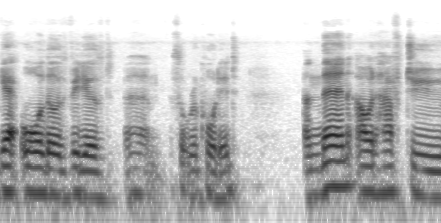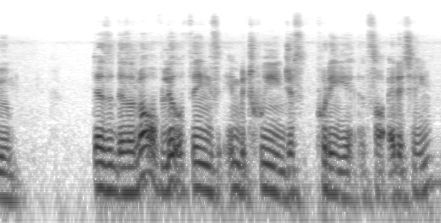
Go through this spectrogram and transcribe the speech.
Get all those videos um, sort of recorded, and then I would have to. There's a, there's a lot of little things in between just putting it and start editing.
